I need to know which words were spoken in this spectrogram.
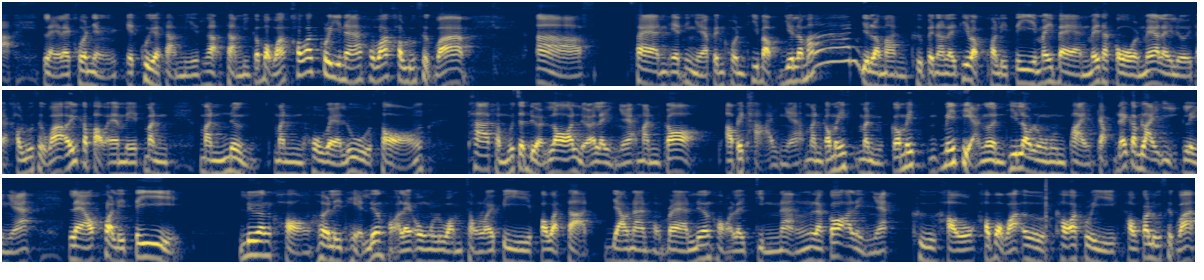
หลาย ๆ คนอย่างเอ็ดคุยกับสามีสามีก็บอกว่าเขาว่ากรีนะ เพราะว่าเขารู้สึกว่าอ่า แฟนเอสอย่างเงี้ยเป็นคนที่แบบเยอรมันเยอรมันคือเป็นอะไรที่แบบคุณ i t y ไม่แบรนด์ไม่ตะโกนไม่อะไรเลย แต่เขารู้สึกว่าเอ้ยกระเป๋า Air m e s มันมันหนึ่งมัน whole value สองถ้าสมมุติจะเดือดร้อนหรืออะไรอย่างเงี้ยมันก็เอาไปขายอย่างเงี้ยมันก็ไม่มันก็ไม่ไม่เสียเงินที่เราลงทุนไปกับได้กำไรอีกอะไรเงี้ยแล้วคุณ i t y เรื่องของ heritage เรื่องของอะไรองค์รวม 200 ปี ประวัติศาสตร์ ยาวนานของแบรนด์เรื่องของอะไรกินหนัง แล้วก็อะไรอย่างเงี้ยคือเขาเขาบอกว่าเออเขา agree เขาก็รู้สึกว่า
